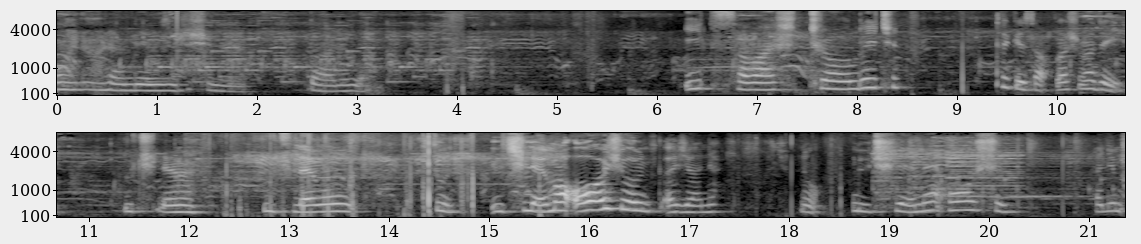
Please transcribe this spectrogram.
oyunu öğrendiğimizi düşünüyorum. Galiba. İlk savaşçı olduğu için tek hesaplaşma değil. Üçleme. Üçleme olsun. Üçleme olsun. Ajane. No. Üçleme olsun. Hadi. No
